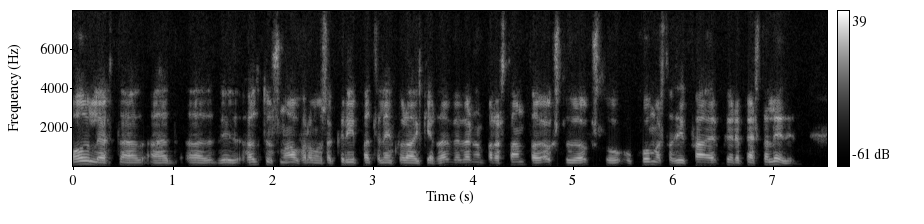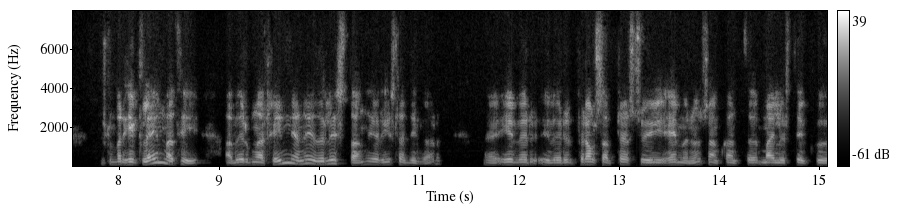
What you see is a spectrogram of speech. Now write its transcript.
bóðlegt að, að, að við höldum svona áfram að grípa til einhverja aðgerða, við verðum bara að standa á öxlu við öxlu og, og komast að því hvað er, hver er besta leiðin. Við skulum bara ekki gleyma því að við erum að hrinja niður listan hér í Íslandingar eh, yfir, yfir frjálsa pressu í heiminum samkvæmt mælistyku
